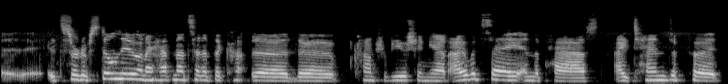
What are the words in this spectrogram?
it's sort of still new, and I have not set up the uh, the contribution yet. I would say in the past, I tend to put.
